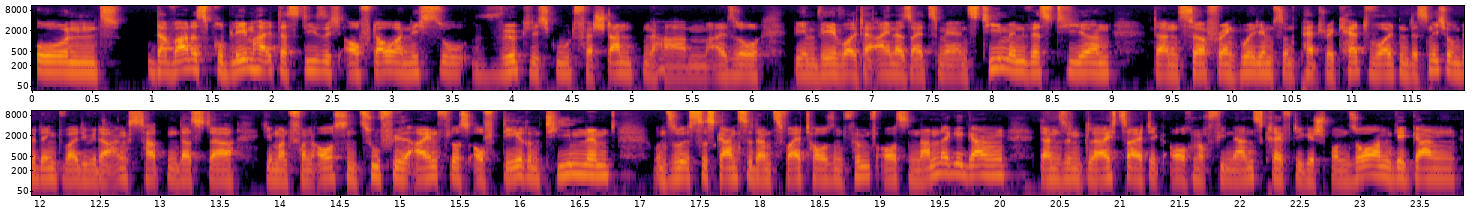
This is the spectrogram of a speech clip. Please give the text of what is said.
und da war das Problem halt, dass die sich auf Dauer nicht so wirklich gut verstanden haben. Also BMW wollte einerseits mehr ins Team investieren, dann Sir Frank Williams und Patrick Head wollten das nicht unbedingt, weil die wieder Angst hatten, dass da jemand von außen zu viel Einfluss auf deren Team nimmt. Und so ist das Ganze dann 2005 auseinandergegangen. Dann sind gleichzeitig auch noch finanzkräftige Sponsoren gegangen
